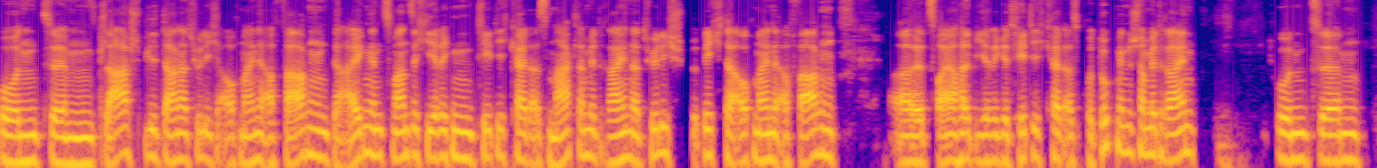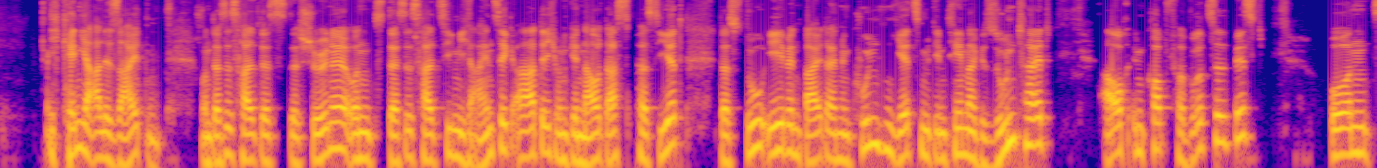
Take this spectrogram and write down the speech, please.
Und ähm, klar spielt da natürlich auch meine Erfahrung der eigenen 20-jährigen Tätigkeit als Makler mit rein. Natürlich spricht da auch meine Erfahrung äh, zweieinhalbjährige Tätigkeit als Produktmanager mit rein. Und ähm, ich kenne ja alle Seiten. Und das ist halt das, das Schöne und das ist halt ziemlich einzigartig. Und genau das passiert, dass du eben bei deinen Kunden jetzt mit dem Thema Gesundheit auch im Kopf verwurzelt bist und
